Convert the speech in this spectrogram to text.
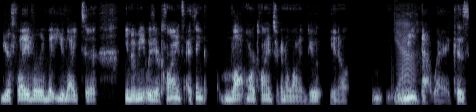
your flavor that you like to you know meet with your clients. I think a lot more clients are going to want to do you know Yeah. meet that way because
